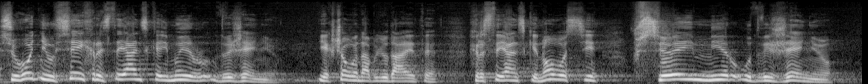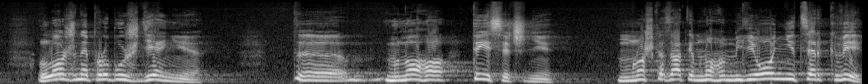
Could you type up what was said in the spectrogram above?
Сьогодні у всій християнській мир движенню, якщо ви наблюдаєте християнські новості, всій мир у движенню, ложне пробуждення, многотисячні, можна сказати, многомільйонні церкви.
